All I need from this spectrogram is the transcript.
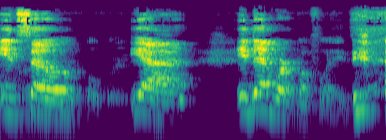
and so, yeah, it doesn't work both ways.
